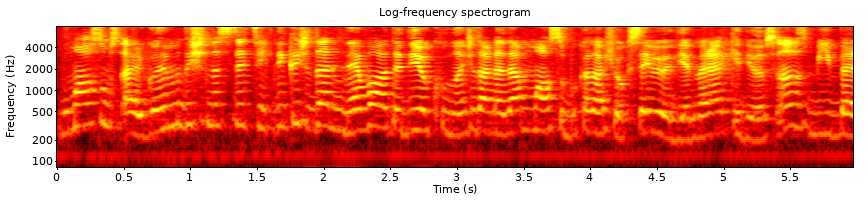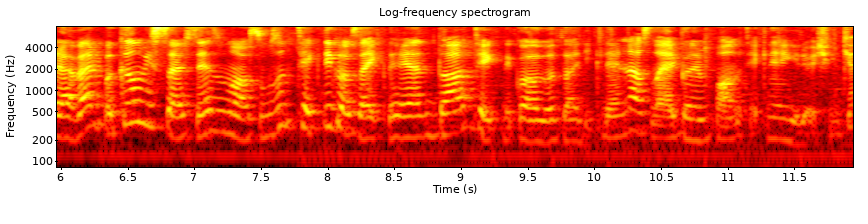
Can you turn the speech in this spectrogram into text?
Bu mouse'umuz ergonomi dışında size teknik açıdan ne vaat ediyor, kullanıcılar neden mouse'u bu kadar çok seviyor diye merak ediyorsanız bir beraber bakalım isterseniz mouse'umuzun teknik özellikleri yani daha teknik olan özelliklerini aslında ergonomi falan da tekniğe giriyor çünkü.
